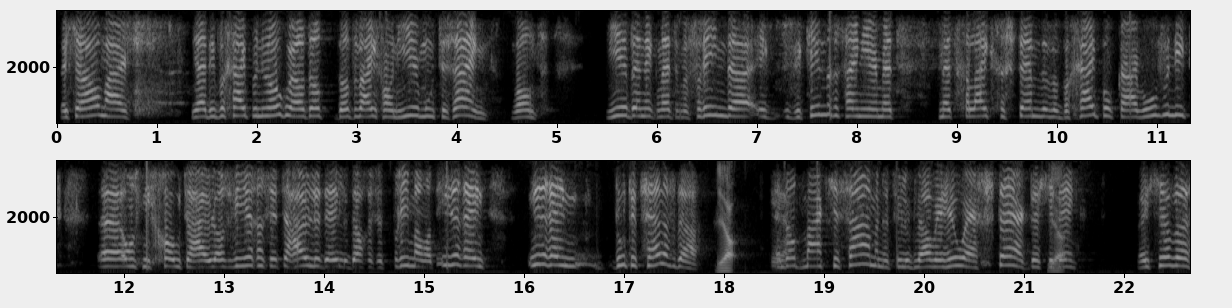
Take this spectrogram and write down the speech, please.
weet je wel, maar ja, die begrijpen nu ook wel dat, dat wij gewoon hier moeten zijn. Want hier ben ik met mijn vrienden. Ik, de kinderen zijn hier met, met gelijkgestemden. We begrijpen elkaar. We hoeven niet, eh, ons niet groot te huilen. Als we hier gaan zitten huilen de hele dag is het prima. Want iedereen, iedereen doet hetzelfde. Ja, En dat maakt je samen natuurlijk wel weer heel erg sterk. Dat je Ja. denkt, weet je, we,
